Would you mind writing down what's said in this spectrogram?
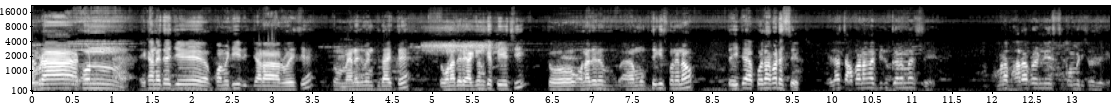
আমরা এখন এখানেতে যে কমিটির যারা রয়েছে তো ম্যানেজমেন্ট দায়িত্বে তো ওনাদের একজনকে পেয়েছি তো ওনাদের মুখ থেকে শুনে নাও। তো এইটা কোথা কোথাকার সেট এটা চাপাডাঙ্গা বিদ্যুৎ গ্রামে আসছে আমরা ভাড়া করে নিয়ে এসেছি কমিটি ছেলে থেকে।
